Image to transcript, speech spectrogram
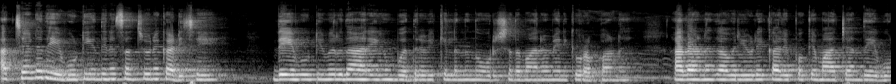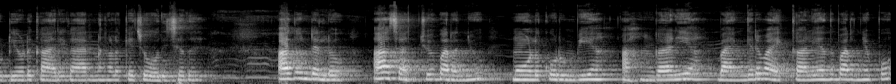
അച്ഛന്റെ ദേവൂട്ടി എന്തിനാ സച്ചുവിനെ കടിച്ചേ? ദേവൂട്ടി വെറുതെ ആരെയും ഉപദ്രവിക്കില്ലെന്ന് നൂറ് ശതമാനവും എനിക്ക് ഉറപ്പാണ്. അതാണ് ഗൗരിയുടെ കലിപ്പൊക്കെ മാറ്റാൻ ദേവൂട്ടിയോട് കാര്യകാരണങ്ങളൊക്കെ ചോദിച്ചത്. അതുണ്ടല്ലോ ആ ചച്ചു പറഞ്ഞു മോൾ കുറുമ്പിയ അഹങ്കാരിയ ഭയങ്കര വയക്കാളിയാന്ന് പറഞ്ഞപ്പോൾ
